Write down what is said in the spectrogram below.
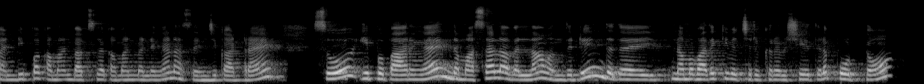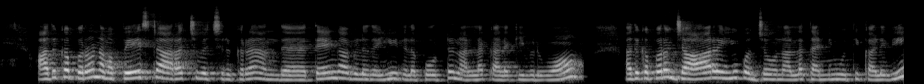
கண்டிப்பாக கமெண்ட் பாக்ஸில் கமெண்ட் பண்ணுங்கள் நான் செஞ்சு காட்டுறேன். ஸோ இப்போ பாருங்கள் இந்த மசாலாவெல்லாம் வந்துட்டு இந்த நம்ம வதக்கி வச்சுருக்கிற விஷயத்தில் போட்டோம். அதுக்கப்புறம் நம்ம பேஸ்ட்டை அரைச்சி வச்சுருக்கிற அந்த தேங்காய் விழுதையும் இதில் போட்டு நல்லா கலக்கி விடுவோம். அதுக்கப்புறம் ஜாரையும் கொஞ்சம் நல்லா தண்ணி ஊற்றி கழுவி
